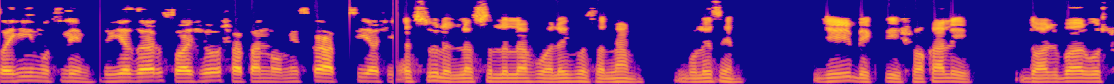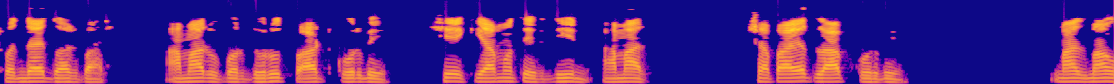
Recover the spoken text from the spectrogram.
সহি মুসলিম দুই হাজার ছয়শো সাতান্ন মিসকাত ছিয়াশি রাসূলুল্লাহ সাল্লাল্লাহু আলাইহি ওয়াসাল্লাম বলেছেন যে ব্যক্তি সকালে দশ বার ও সন্ধ্যায় দশ বার আমার উপর দরুদ পাঠ করবে সে কিয়ামতের দিন আমার শাফায়াত লাভ করবে। মাজমাউ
